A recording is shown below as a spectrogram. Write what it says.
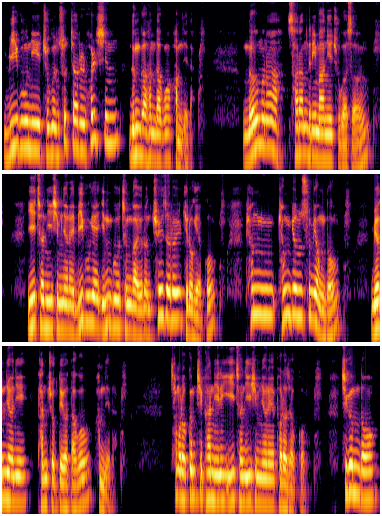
미군이 죽은 숫자를 훨씬 능가한다고 합니다. 너무나 사람들이 많이 죽어서 2020년에 미국의 인구 증가율은 최저를 기록했고 평, 평균 수명도 몇 년이 단축되었다고 합니다. 참으로 끔찍한 일이 2020년에 벌어졌고 지금도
